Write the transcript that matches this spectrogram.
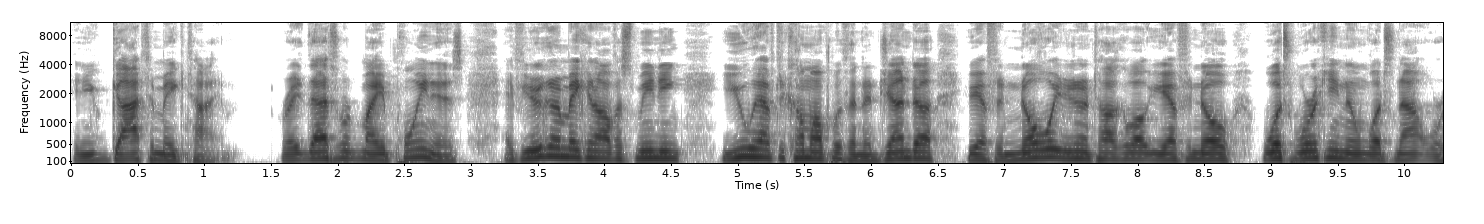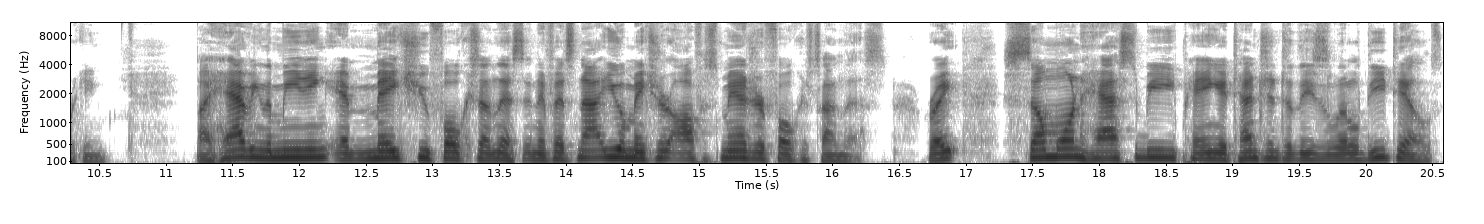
and you got to make time, right? That's what my point is. If you're going to make an office meeting, you have to come up with an agenda. You have to know what you're going to talk about. You have to know what's working and what's not working. By having the meeting, it makes you focus on this. And if it's not you, it makes your office manager focus on this right? Someone has to be paying attention to these little details.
